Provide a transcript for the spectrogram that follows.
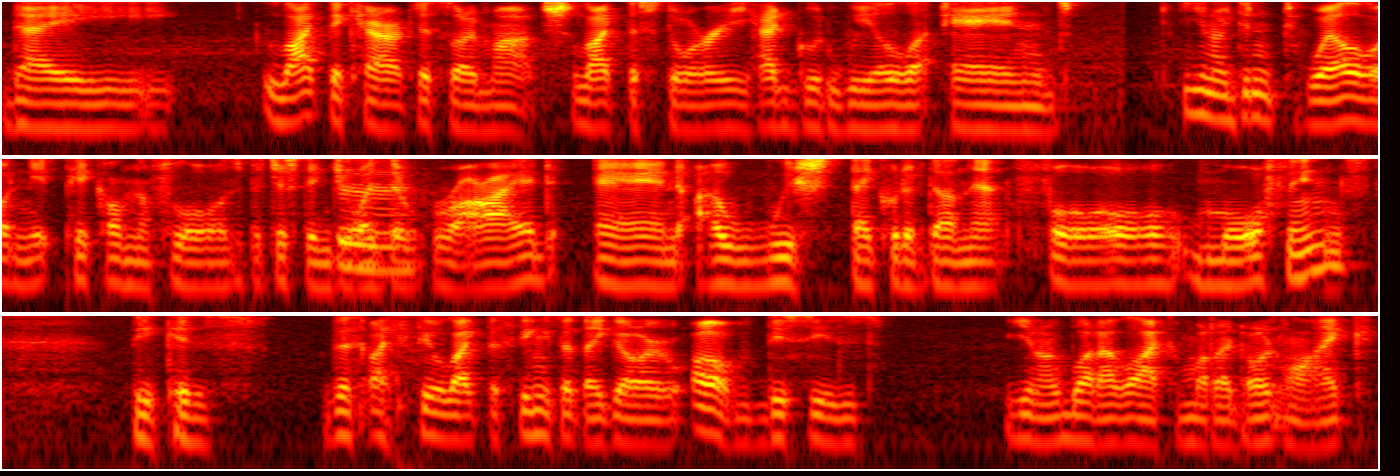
they liked the character so much, liked the story, had goodwill, and you know didn't dwell or nitpick on the flaws, but just enjoyed the ride. And I wish they could have done that for more things, because the, I feel like the things that they go, oh, this is you know what I like and what I don't like.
